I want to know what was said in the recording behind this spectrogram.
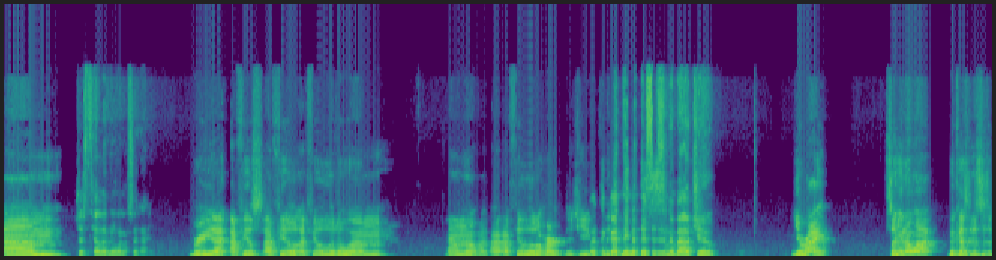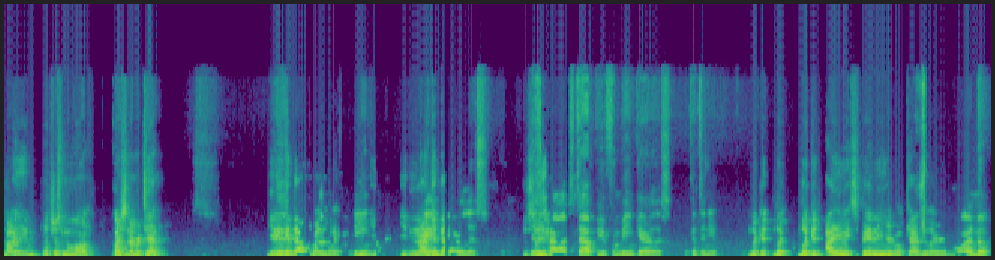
Um, Just tell everyone I said hi. Bree, I, I feel, I feel, I feel a little, um, I don't know. I, I feel a little hurt that you. But the good you- thing that this isn't about you. You're right. So you know what? Because this is about you, let's just move on. Question number ten. You didn't get that one, by the way. You, you- you did not get that. garrulous. This so you is how I stop you from being garrulous. Continue. Look at look look at. I am expanding your vocabulary. Oh, I know.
